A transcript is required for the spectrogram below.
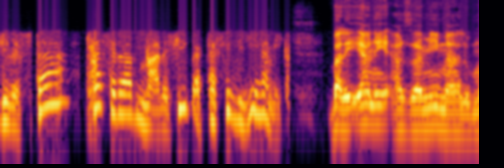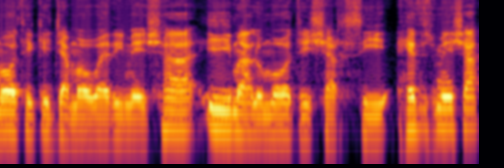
گرفته کسی را معرفی به کسی دیگه نمی‌کنه. بله یعنی از امی معلوماتی که جمعوری میشه این معلومات شخصی حفظ میشه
